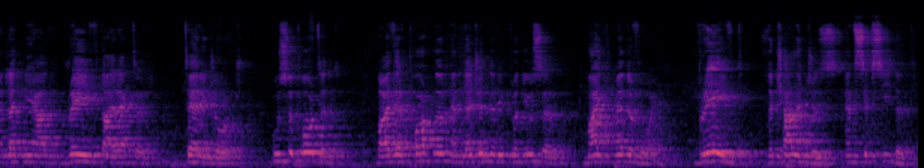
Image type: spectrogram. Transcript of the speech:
and let me add, brave director Terry George, who supported by their partner and legendary producer Mike Medavoy, braved the challenges and succeeded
